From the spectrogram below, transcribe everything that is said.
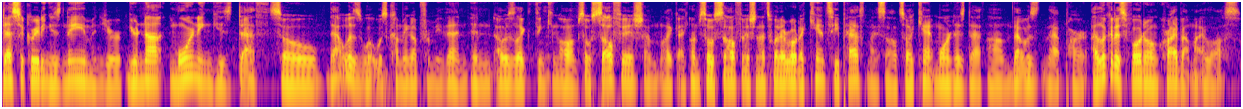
desecrating his name and you're you're not mourning his death. So that was what was coming up for me then. And I was like thinking, "Oh, I'm so selfish. I'm like I, am so selfish." And that's what I wrote. I can't see past myself, so I can't mourn his death. Um that was that part. I look at his photo and cry about my loss,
